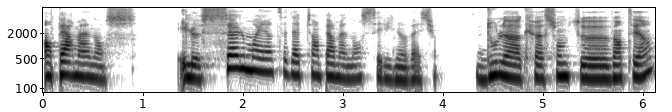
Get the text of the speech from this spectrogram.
en permanence. Et le seul moyen de s'adapter en permanence, c'est l'innovation. D'où la création de 21,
